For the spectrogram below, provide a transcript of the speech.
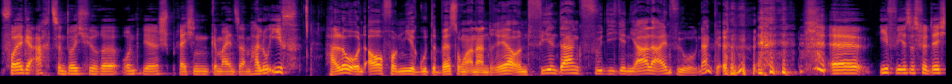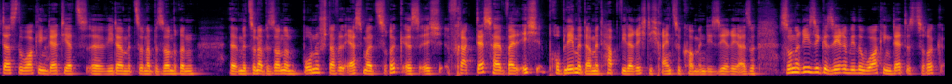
Folge 18 durchführe und wir sprechen gemeinsam. Hallo Yves. Hallo und auch von mir gute Besserung an Andrea und vielen Dank für die geniale Einführung. Danke. äh, Yves, wie ist es für dich, dass The Walking Dead jetzt äh, wieder mit so einer besonderen äh, mit so einer besonderen Bonusstaffel erstmal zurück ist. Ich frag deshalb, weil ich Probleme damit habe, wieder richtig reinzukommen in die Serie. Also so eine riesige Serie wie The Walking Dead ist zurück,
